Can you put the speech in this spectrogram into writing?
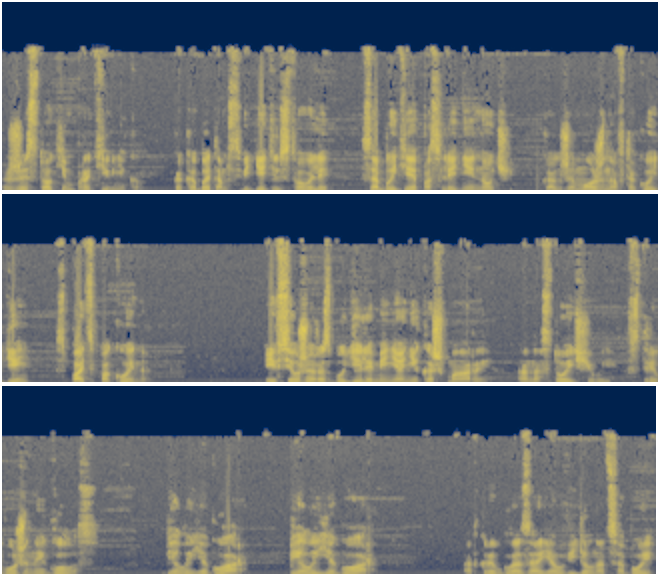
жестоким противником, как об этом свидетельствовали события последней ночи. Как же можно в такой день спать спокойно? И все же разбудили меня не кошмары, а настойчивый, встревоженный голос. «Белый ягуар! Белый ягуар!» Открыв глаза, я увидел над собой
